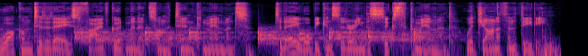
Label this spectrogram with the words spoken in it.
Welcome to today's 5 Good Minutes on the Ten Commandments. Today we'll be considering the sixth commandment with Jonathan Thiede.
